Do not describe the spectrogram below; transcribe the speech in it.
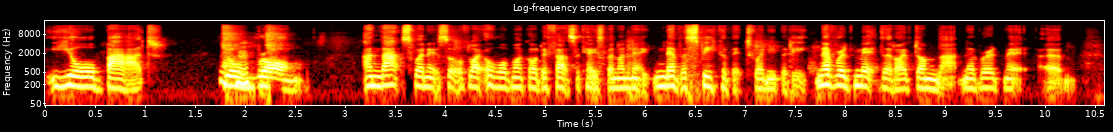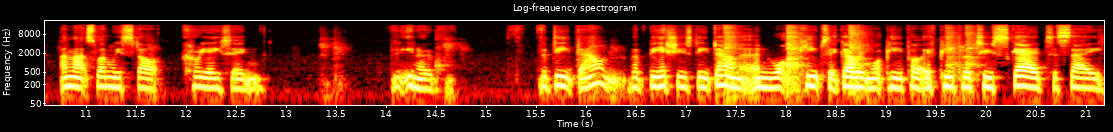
you're bad. You're wrong and that's when it's sort of like oh well, my god if that's the case then i ne- never speak of it to anybody never admit that i've done that never admit um, and that's when we start creating you know the deep down the, the issues deep down and what keeps it going what people if people are too scared to say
